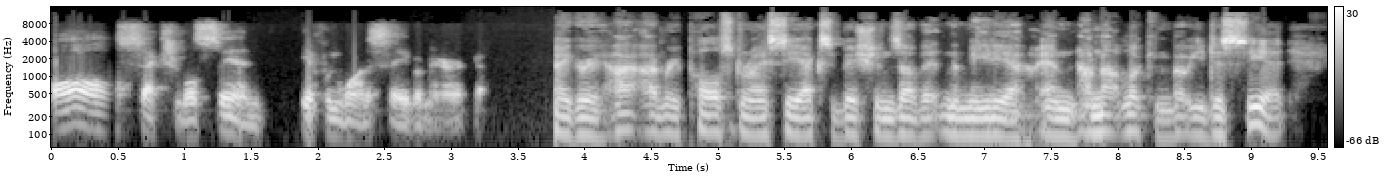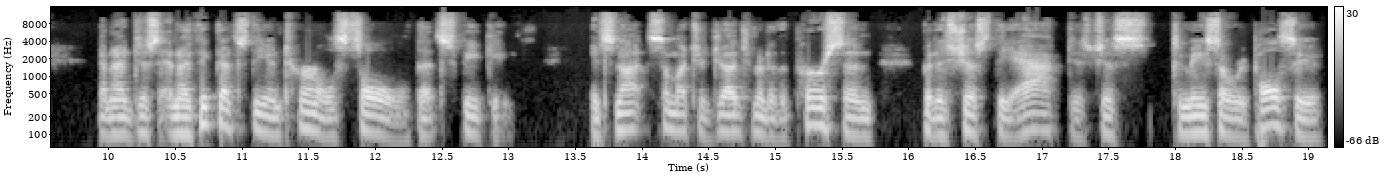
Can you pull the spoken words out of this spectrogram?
all sexual sin if we want to save America. I agree. I, am repulsed when I see exhibitions of it in the media, and I'm not looking, but you just see it, and I just and I think that's the internal soul that's speaking. It's not so much a judgment of the person, but it's just the act is just to me so repulsive.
